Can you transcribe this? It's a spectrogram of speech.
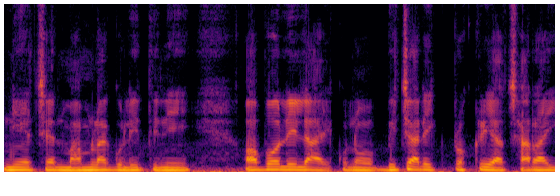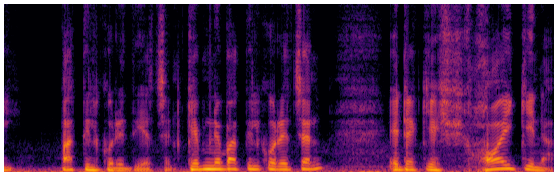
নিয়েছেন, মামলাগুলি তিনি অবলীলায় কোনো বিচারিক প্রক্রিয়া ছাড়াই বাতিল করে দিয়েছেন। কেমনে বাতিল করেছেন? এটা কি হয় কি না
